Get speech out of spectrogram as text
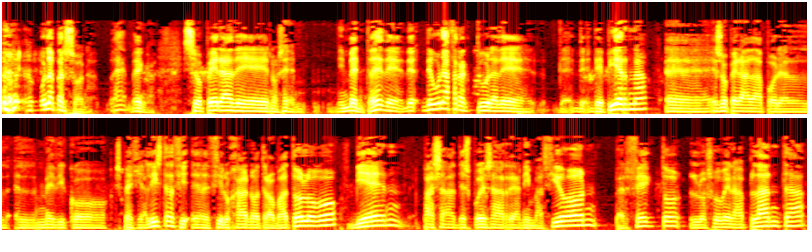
una persona, eh, venga, se opera de, no sé, invento, eh, de, de, una fractura de, de pierna, eh, es operada por el, el médico especialista, el cirujano traumatólogo, bien, pasa después a reanimación, perfecto, lo suben a planta.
